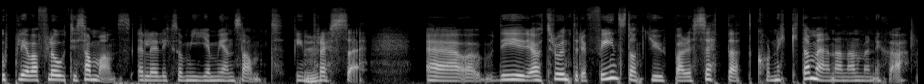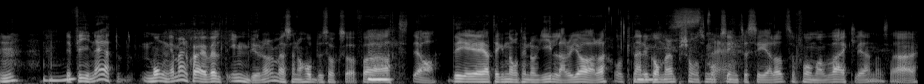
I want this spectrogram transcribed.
uppleva flow tillsammans eller liksom i gemensamt intresse. Eh, det är, jag tror inte det finns något djupare sätt att connecta med en annan människa. Mm. Det fina är att många människor är väldigt inbjudande med sina hobbys också för Mm. att ja, det är helt enkelt någonting de gillar att göra och när det Mm, kommer en person som också är intresserad så får man verkligen så här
